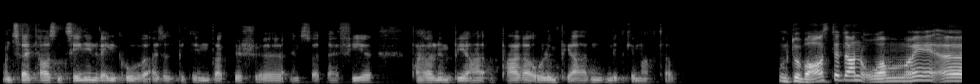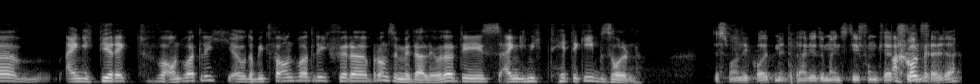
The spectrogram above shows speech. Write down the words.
und 2010 in Vancouver, also mit denen praktisch äh, 1, 2, 3, 4 Paralympia Paralympiaden mitgemacht habe. Und du warst ja dann einmal äh, eigentlich direkt verantwortlich äh, oder mitverantwortlich für eine Bronzemedaille, oder? Die es eigentlich nicht hätte geben sollen. Das war eine Goldmedaille. Du meinst die von Gerd Ach, Schönfelder?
